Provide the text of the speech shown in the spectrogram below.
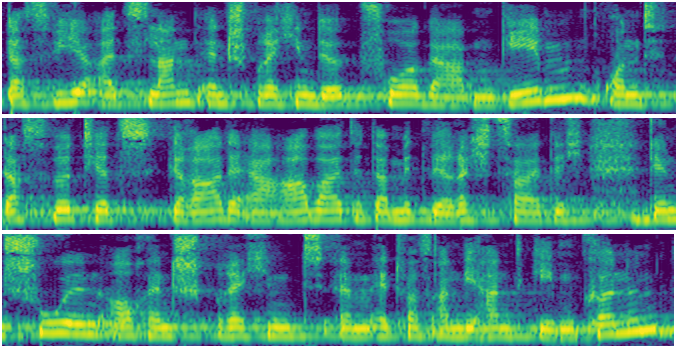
dass wir als Land entsprechende Vorgaben geben. Und das wird jetzt gerade erarbeitet, damit wir rechtzeitig den Schulen auch entsprechend ähm, etwas an die Hand geben können.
